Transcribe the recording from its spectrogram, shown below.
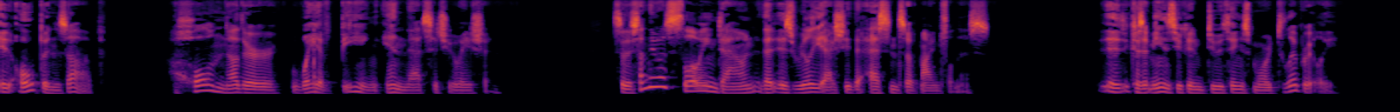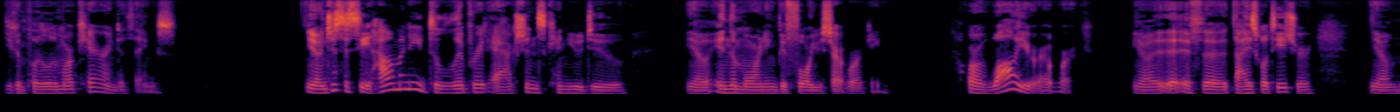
it opens up a whole nother way of being in that situation. So there's something about slowing down that is really actually the essence of mindfulness. Because it, it means you can do things more deliberately. You can put a little more care into things you know, and just to see how many deliberate actions can you do, you know, in the morning before you start working or while you're at work. You know, if the, the high school teacher, you know,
